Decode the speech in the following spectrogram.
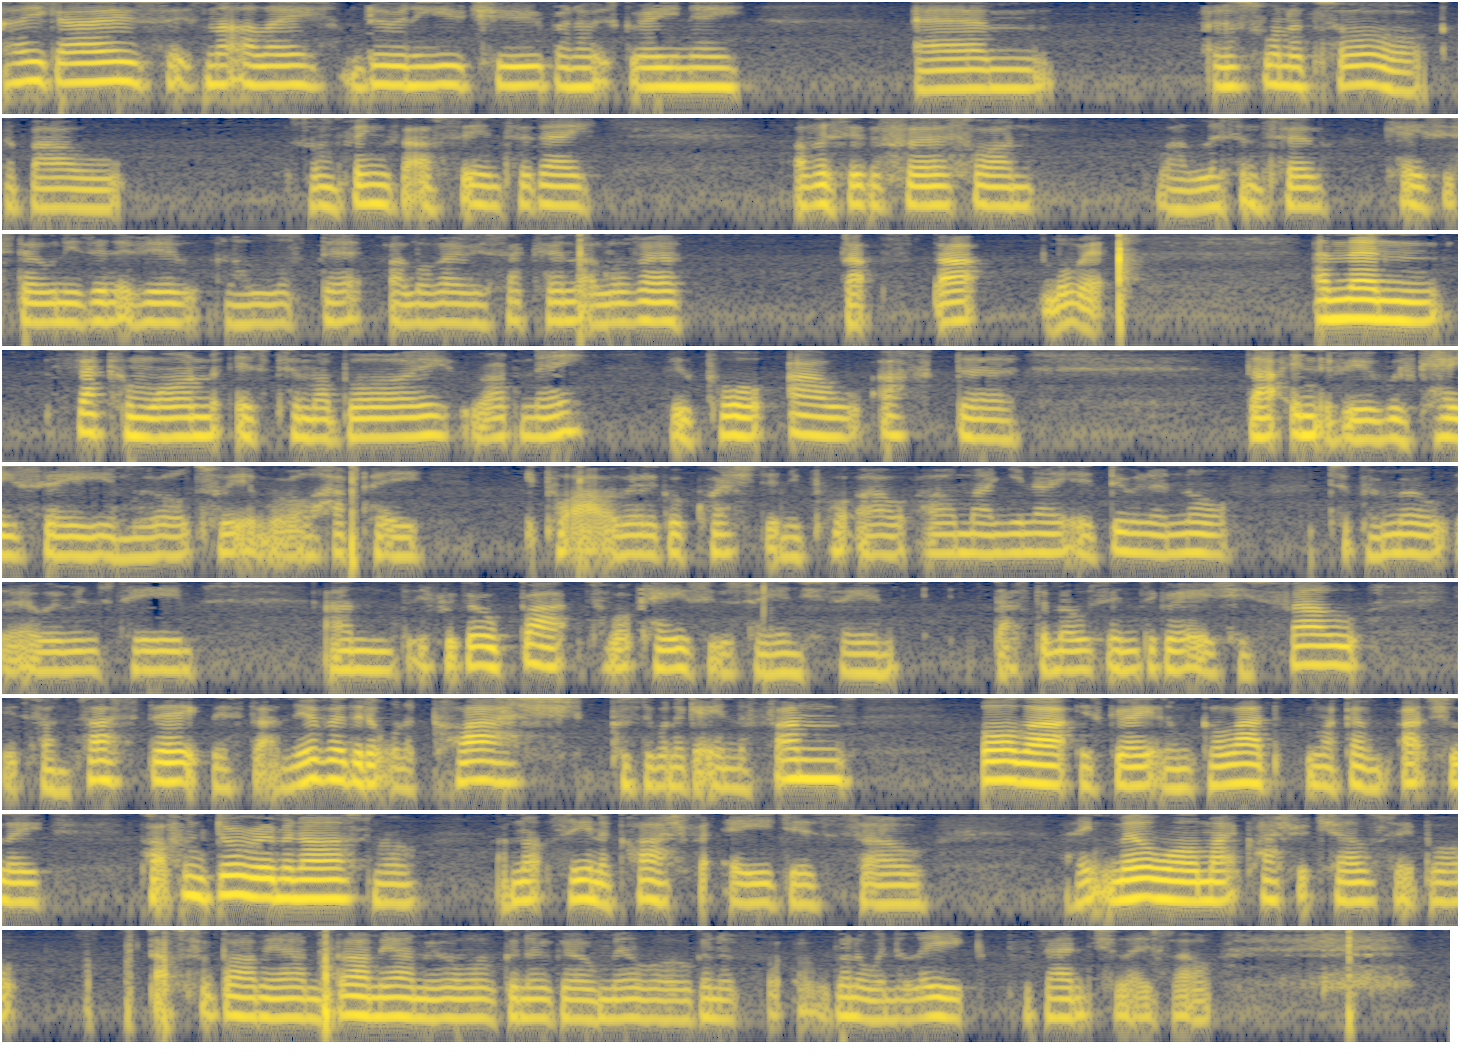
Hey guys, it's Natalie. I'm doing a YouTube. I know it's grainy. Um, I just want to talk about some things that I've seen today. Obviously, the first one, well, listen to Casey Stoney's interview, and I loved it. I love every second. I love her. That's that. Love it. And then second one is to my boy Rodney, who put out after that interview with Casey and we are all tweeting, we are all happy. He put out a really good question. He put out, Are Man United doing enough to promote their women's team? And if we go back to what Casey was saying, she's saying that's the most integrated she's felt. It's fantastic, this, that, and the other. They don't want to clash because they want to get in the fans. All that is great, and I'm glad. Like, I've actually, apart from Durham and Arsenal, I've not seen a clash for ages. So, I think Millwall might clash with Chelsea, but that's for Barmy Army. Barmy Army are all going to go Millwall. We're going to going to win the league potentially. So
